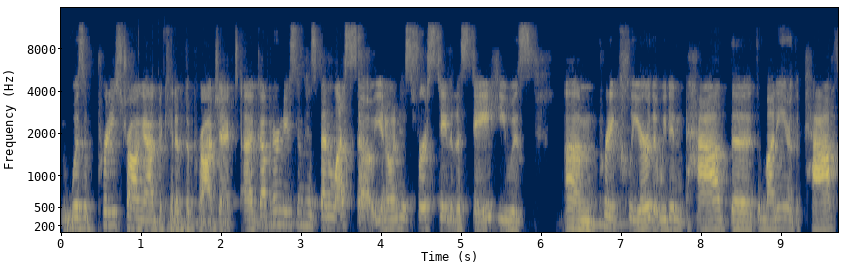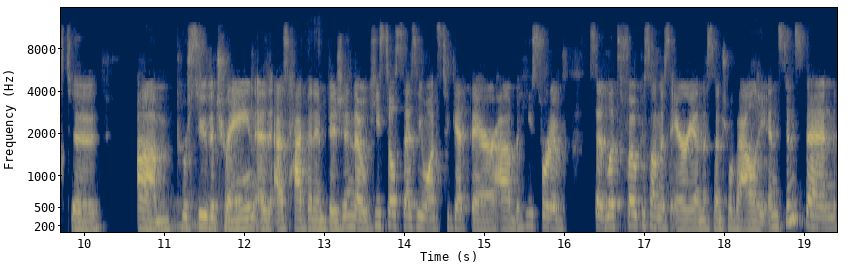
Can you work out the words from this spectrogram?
was a pretty strong advocate of the project. Uh, Governor Newsom has been less so. You know, in his first State of the State, he was um, pretty clear that we didn't have the the money or the path to um, pursue the train as, as, had been envisioned. Though he still says he wants to get there, um, but he sort of said, "Let's focus on this area in the Central Valley." And since then,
